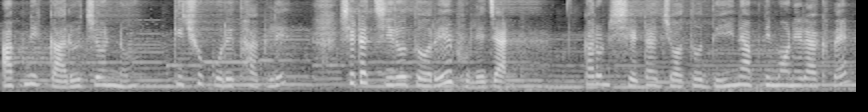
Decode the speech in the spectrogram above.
আপনি কারোর জন্য কিছু করে থাকলে সেটা চিরতরে ভুলে যান। কারণ সেটা যত দিন আপনি মনে রাখবেন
